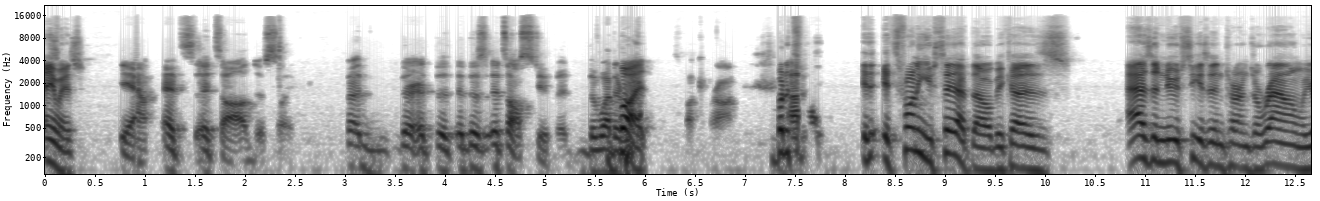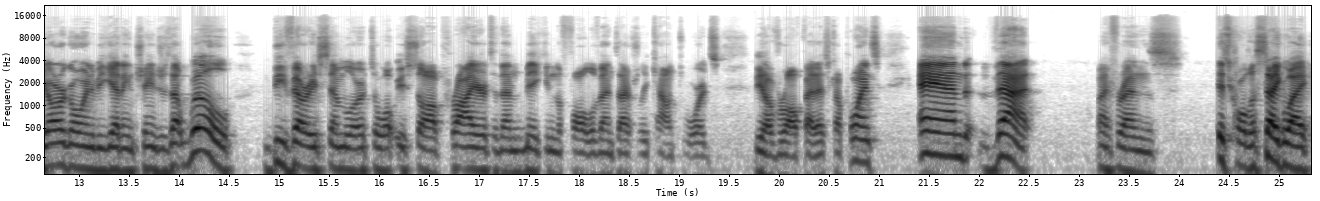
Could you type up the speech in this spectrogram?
Anyways, yeah, it's it's all just like, but there, it, it, it's, it's all stupid. The weather, But- is fucking wrong. but it's um, it, it's funny you say that though because as a new season turns around, we are going to be getting changes that will be very similar to what we saw prior to them making the fall events actually count towards the overall FedEx Cup points. And that, my friends, is called a segue.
